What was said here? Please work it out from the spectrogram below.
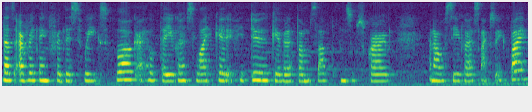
That's everything for this week's vlog. I hope that you guys like it. If you do, give it a thumbs up and subscribe. And I will see you guys next week. Bye!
